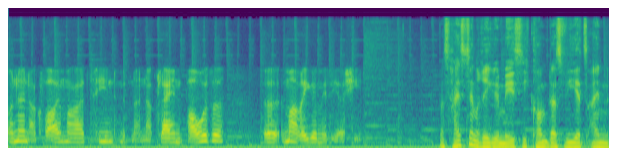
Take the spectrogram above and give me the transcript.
Online-Aquarium-Magazin mit einer kleinen Pause äh, immer regelmäßig erschienen. Was heißt denn regelmäßig? Kommt das wie jetzt ein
